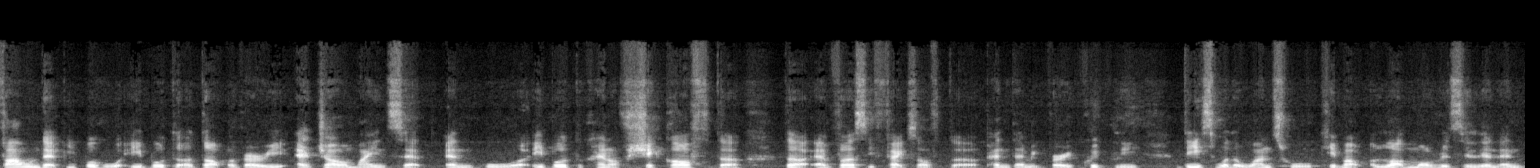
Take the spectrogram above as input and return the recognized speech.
found that people who were able to adopt a very agile mindset and who were able to kind of shake off the the adverse effects of the pandemic very quickly these were the ones who came out a lot more resilient and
